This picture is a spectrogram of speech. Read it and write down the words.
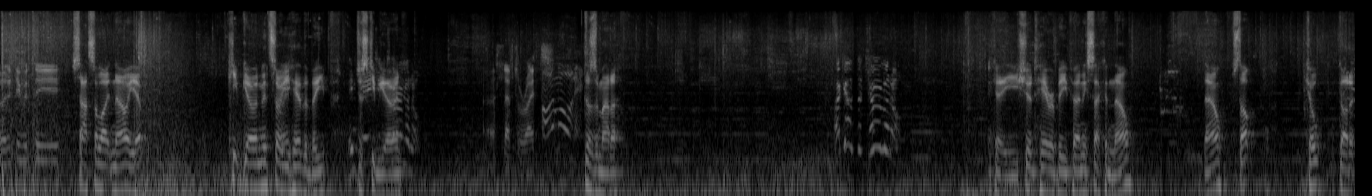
Do anything with the. Satellite now, yep. Keep going until you hear the beep. Just keep going. Uh, left or right? I'm on it. Doesn't matter. I got the terminal. Okay, you should hear a beep any second now. Now, stop. Cool, got it.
